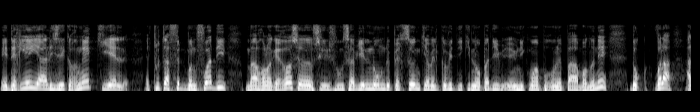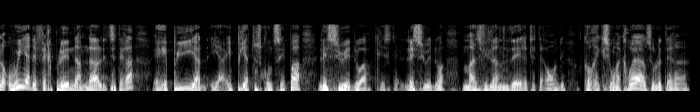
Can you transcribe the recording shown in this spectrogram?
Et derrière, il y a Alizé Cornet qui, elle, est tout à fait de bonne foi, dit Mais Roland Garros, euh, si vous saviez le nombre de personnes qui avaient le Covid et qui ne l'ont pas dit uniquement pour ne pas abandonner. Donc voilà. Alors oui, il y a des fair play, Nandal, etc. Et puis il y a, et puis, il y a tout ce qu'on ne sait pas. Les Suédois, Christelle, les Suédois, Mats Wilander, etc. ont correction incroyable sur le terrain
